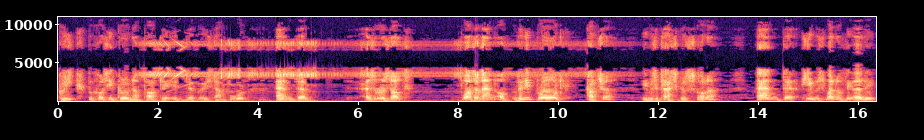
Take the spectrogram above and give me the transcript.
Greek because he'd grown up partly in uh, Istanbul, and uh, as a result, was a man of very broad culture. He was a classical scholar, and uh, he was one of the early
